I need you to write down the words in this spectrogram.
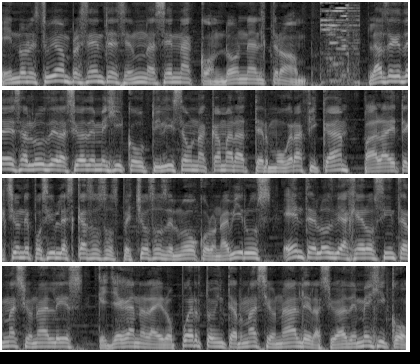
en donde estuvieron presentes en una cena con Donald Trump. La Secretaría de Salud de la Ciudad de México utiliza una cámara termográfica para la detección de posibles casos sospechosos del nuevo coronavirus entre los viajeros internacionales que llegan al Aeropuerto Internacional de la Ciudad de México.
